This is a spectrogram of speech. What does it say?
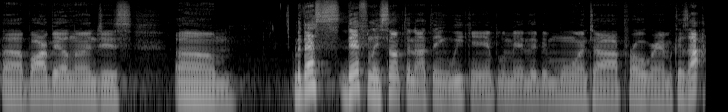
uh, barbell lunges. Um, but that's definitely something I think we can implement a little bit more into our program because I,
